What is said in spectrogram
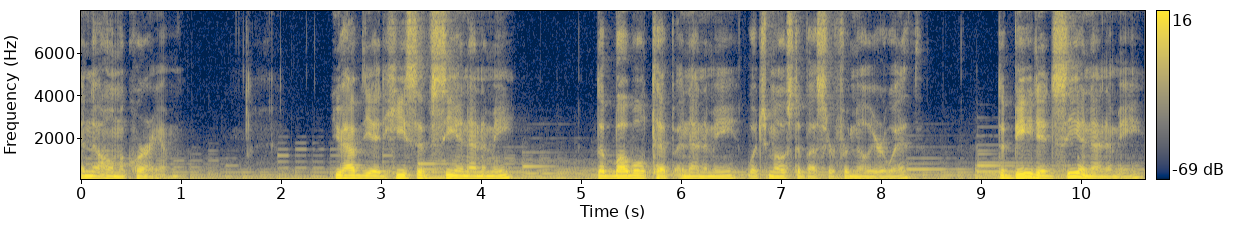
in the home aquarium. You have the adhesive sea anemone, the bubble tip anemone, which most of us are familiar with, the beaded sea anemone,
